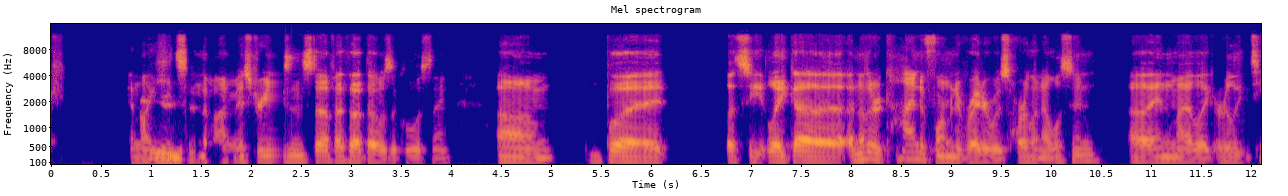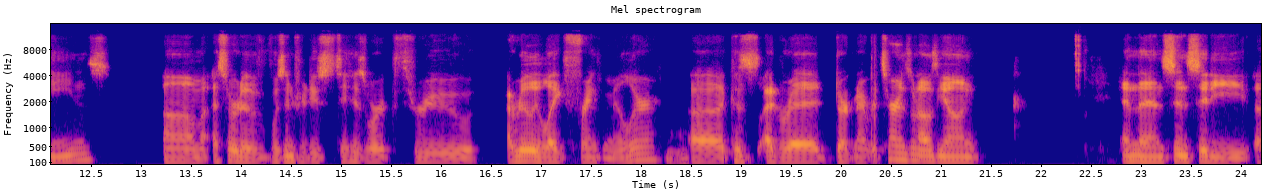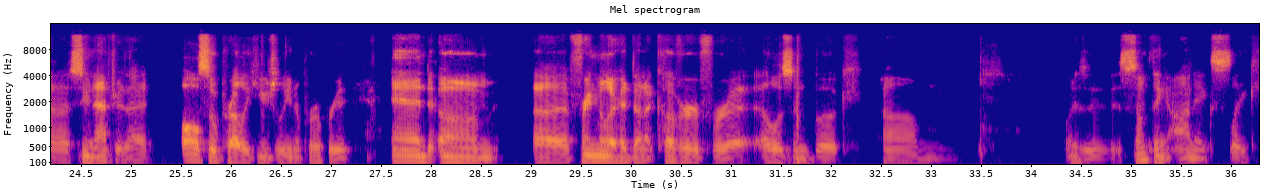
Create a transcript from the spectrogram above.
and like yeah. he'd send them on mysteries and stuff. I thought that was the coolest thing. Um, but let's see, like uh, another kind of formative writer was Harlan Ellison. Uh, in my like early teens, um, I sort of was introduced to his work through. I really liked Frank Miller because mm-hmm. uh, I'd read Dark Knight Returns when I was young, and then Sin City uh, soon after that. Also, probably hugely inappropriate. And um, uh, Frank Miller had done a cover for a Ellison book. Um, what is it? Something Onyx, like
